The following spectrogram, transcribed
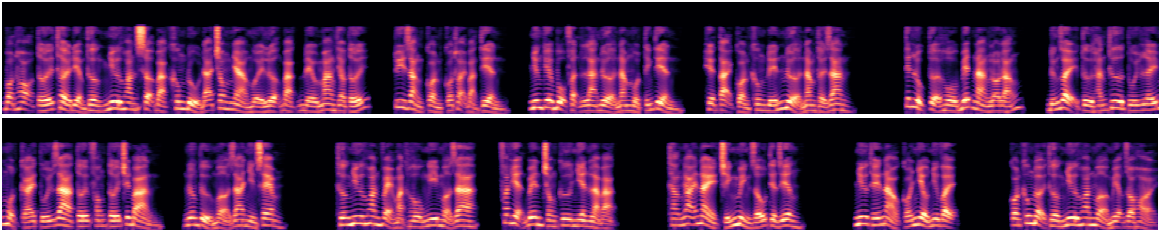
Bọn họ tới thời điểm thường như hoan sợ bạc không đủ đã trong nhà 10 lượng bạc đều mang theo tới, tuy rằng còn có thoại bản tiền, nhưng kia bộ phận là nửa năm một tính tiền, hiện tại còn không đến nửa năm thời gian. Tiết lục tựa hồ biết nàng lo lắng, đứng dậy từ hắn thư túi lấy một cái túi ra tới phóng tới trên bàn, nương tử mở ra nhìn xem. Thường như hoan vẻ mặt hồ nghi mở ra, phát hiện bên trong cư nhiên là bạc. Thằng ngãi này chính mình giấu tiền riêng. Như thế nào có nhiều như vậy? Còn không đợi thường như hoan mở miệng do hỏi,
